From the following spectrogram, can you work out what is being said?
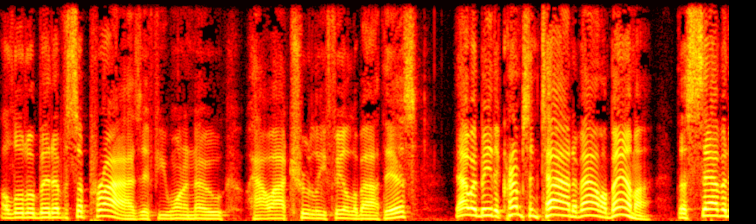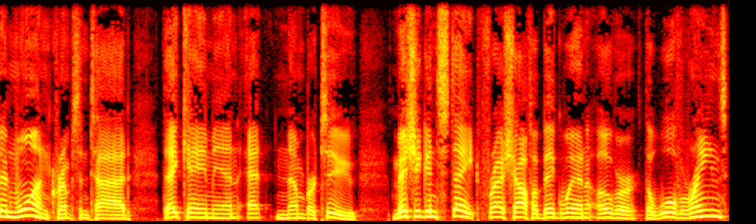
a little bit of a surprise if you want to know how I truly feel about this. That would be the Crimson Tide of Alabama, the 7 and 1 Crimson Tide. They came in at number 2. Michigan State, fresh off a big win over the Wolverines,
